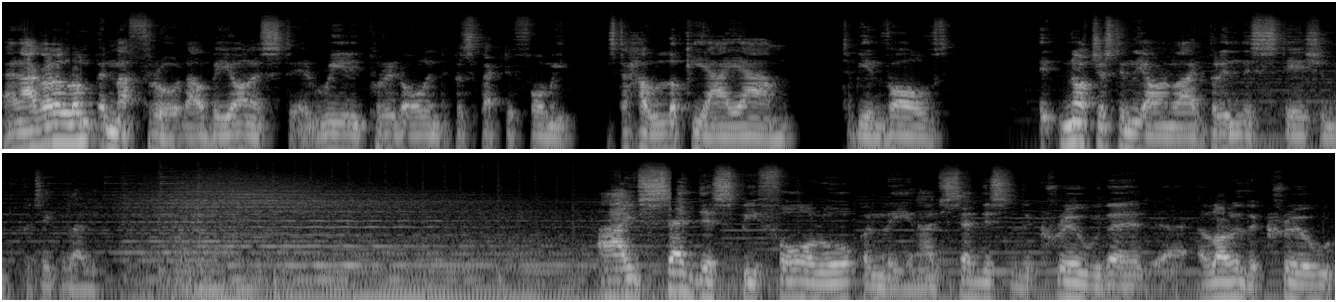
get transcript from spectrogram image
And I got a lump in my throat. I'll be honest; it really put it all into perspective for me as to how lucky I am to be involved, it, not just in the RNLI, but in this station particularly. I've said this before openly, and I've said this to the crew that a lot of the crew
